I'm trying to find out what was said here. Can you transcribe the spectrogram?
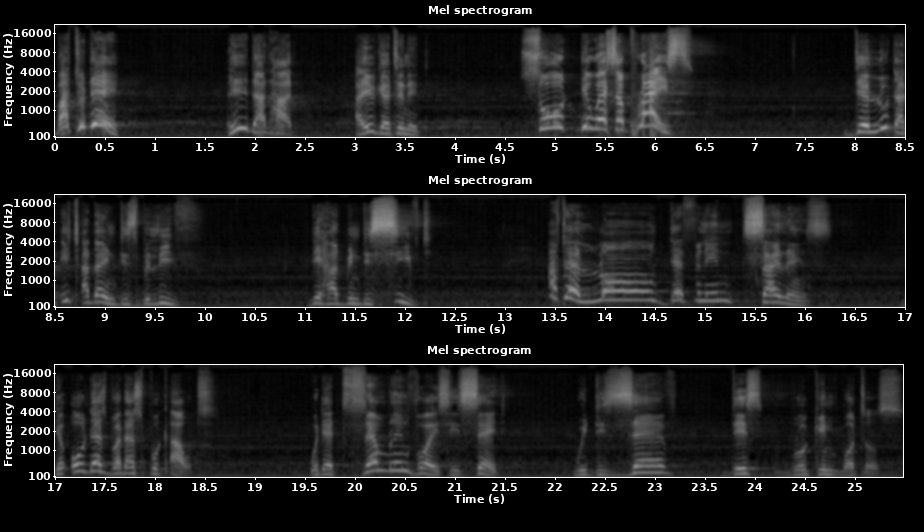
But today, he that had, are you getting it? So they were surprised. They looked at each other in disbelief. They had been deceived. After a long, deafening silence, the oldest brother spoke out. With a trembling voice, he said, We deserve these broken bottles.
